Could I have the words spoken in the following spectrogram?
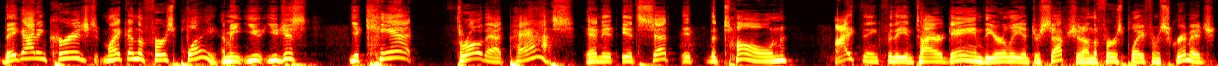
they got encouraged, Mike, on the first play. I mean, you you just you can't throw that pass, and it it set it the tone. I think for the entire game, the early interception on the first play from scrimmage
